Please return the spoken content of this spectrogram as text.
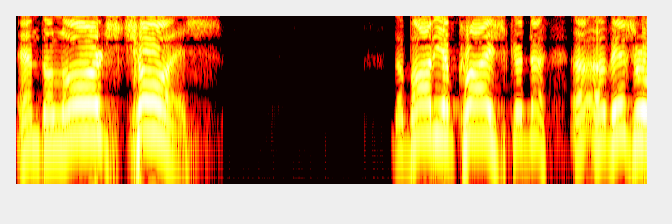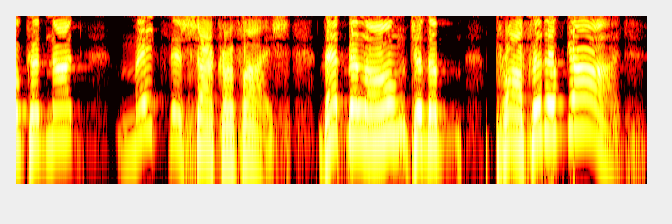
and the Lord's choice. The body of Christ could not, uh, of Israel could not make this sacrifice. That belonged to the prophet of God.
